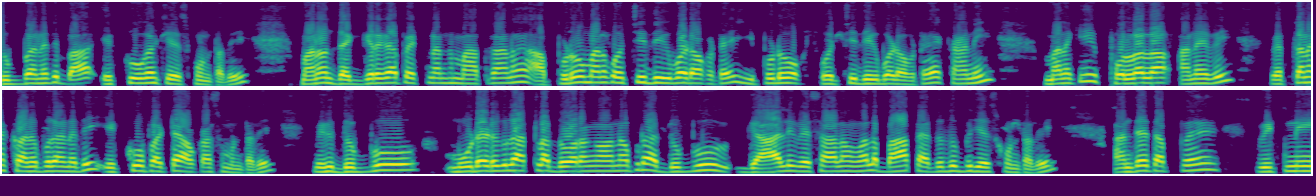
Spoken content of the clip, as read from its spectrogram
దుబ్బు అనేది బాగా ఎక్కువగా చేసుకుంటుంది. మనం దగ్గరగా పెట్టినంత మాత్రాన అప్పుడు మనకు వచ్చి దిగుబడి ఒకటే ఇప్పుడు వచ్చే వచ్చి దిగుబడి ఒకటే కానీ మనకి పుల్లల అనేవి విత్తన కనుపులు అనేది ఎక్కువ పట్టే అవకాశం ఉంటుంది. మీకు దుబ్బు మూడు అడుగులు అట్లా దూరంగా ఉన్నప్పుడు ఆ దుబ్బు గాలి విశాలం వల్ల బాగా పెద్ద దుబ్బు చేసుకుంటుంది. అంతే తప్పే వీటిని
